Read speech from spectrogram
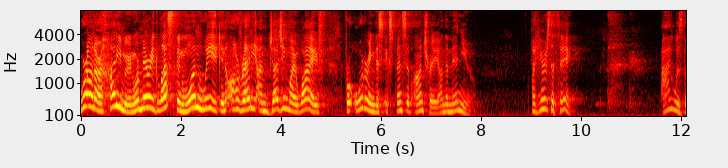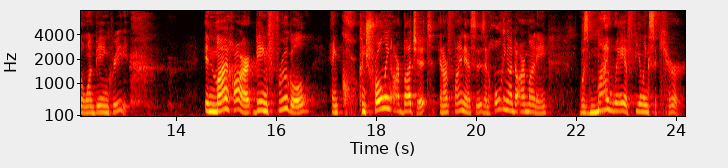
We're on our honeymoon. We're married less than one week, and already I'm judging my wife for ordering this expensive entree on the menu. But here's the thing I was the one being greedy. In my heart, being frugal and c- controlling our budget and our finances and holding onto our money was my way of feeling secure.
